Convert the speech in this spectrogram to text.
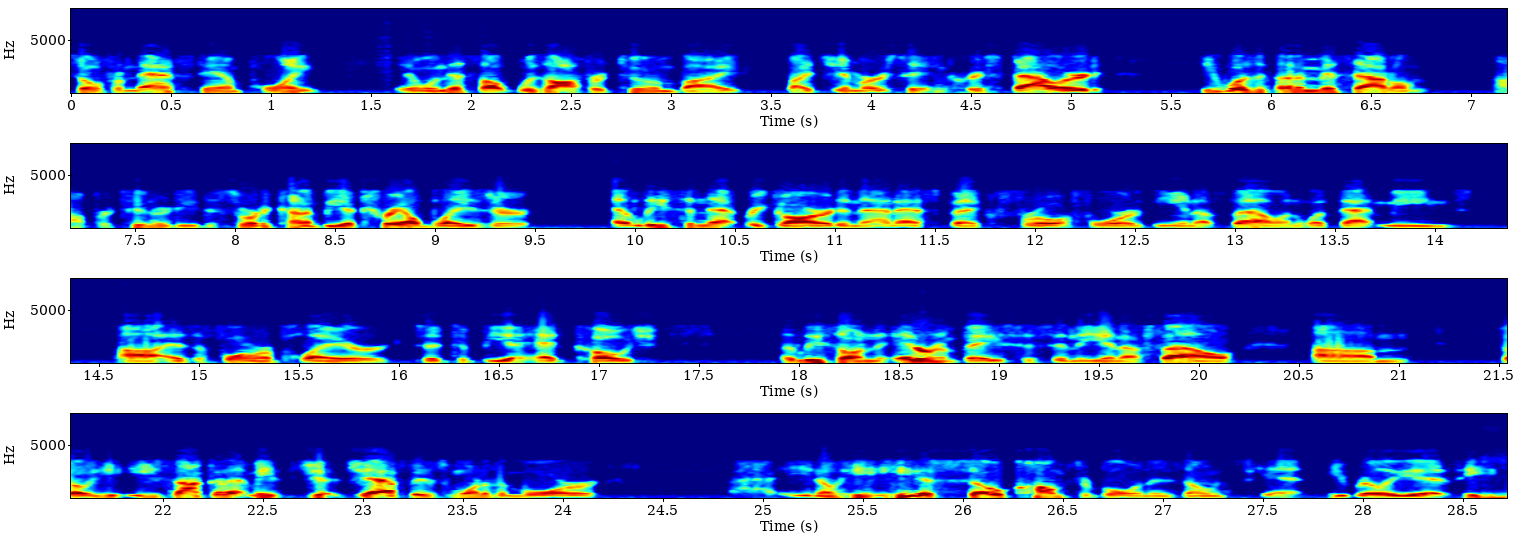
so from that standpoint, you know, when this was offered to him by by Jim Irsay and Chris Ballard, he wasn't going to miss out on opportunity to sort of kind of be a trailblazer, at least in that regard, in that aspect for for the NFL and what that means uh, as a former player to to be a head coach, at least on an interim basis in the NFL. Um, so he, he's not going to. I mean, J- Jeff is one of the more, you know, he he is so comfortable in his own skin. He really is. He mm-hmm.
